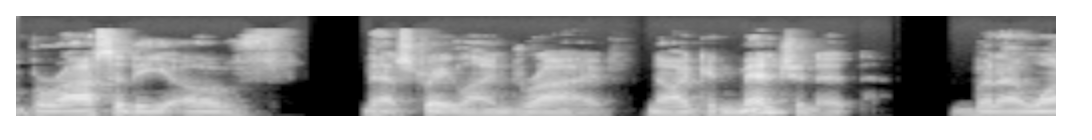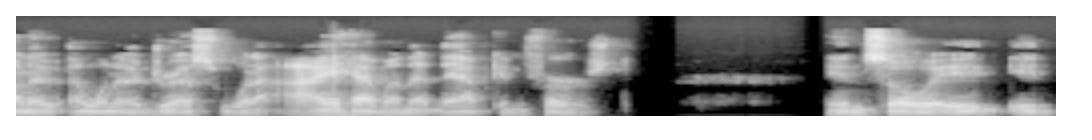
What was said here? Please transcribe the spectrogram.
veracity of that straight line drive. Now I can mention it, but I want to I want to address what I have on that napkin first. And so it it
